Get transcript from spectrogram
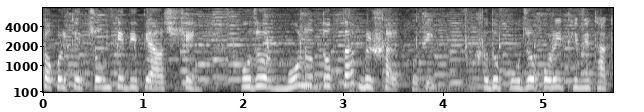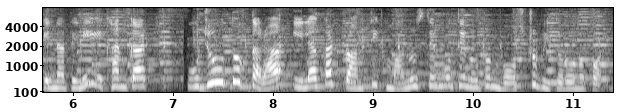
সকলকে চমকে দিতে আসছেন পুজোর মূল উদ্যোক্তা বিশাল ক্ষতি। শুধু পুজো করেই থেমে থাকেন না তিনি, এখানকার পুজো উদ্যোক্তারা এলাকার প্রান্তিক মানুষদের মধ্যে নতুন বস্ত্র বিতরণও করেন।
